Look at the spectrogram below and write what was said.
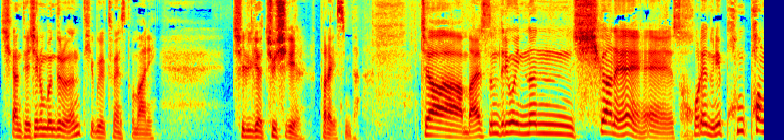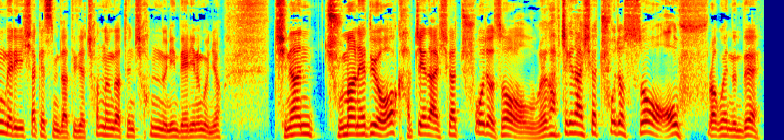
시간 되시는 분들은 TV를 통해서 도 많이 즐겨 주시길 바라겠습니다. 자, 말씀드리고 있는 시간에 서울에 눈이 펑펑 내리기 시작했습니다. 드디어 첫눈 같은 첫눈이 내리는군요. 지난 주만 해도요, 갑자기 날씨가 추워져서, 왜 갑자기 날씨가 추워졌어? 어우, 라고 했는데,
